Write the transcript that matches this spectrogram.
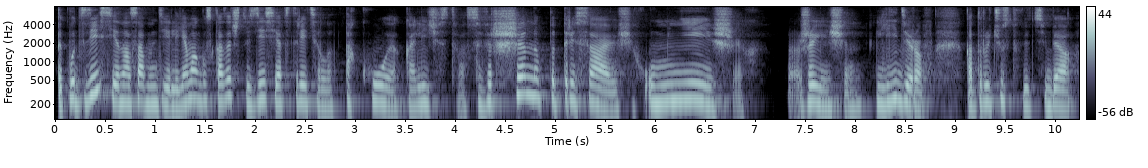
Так вот здесь я на самом деле, я могу сказать, что здесь я встретила такое количество совершенно потрясающих, умнейших женщин, лидеров, которые чувствуют себя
